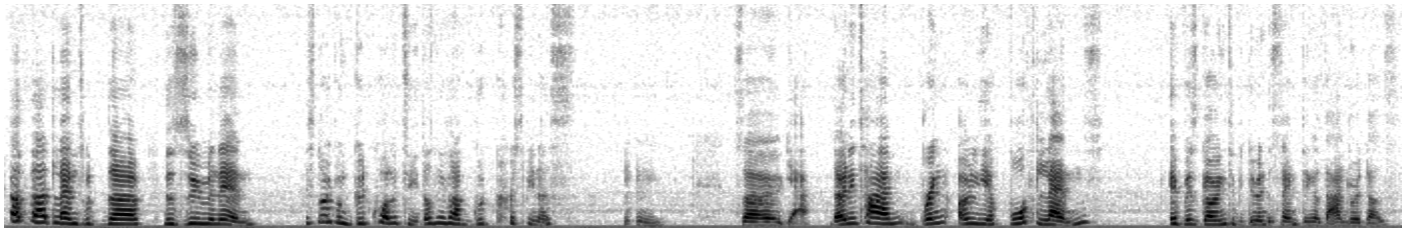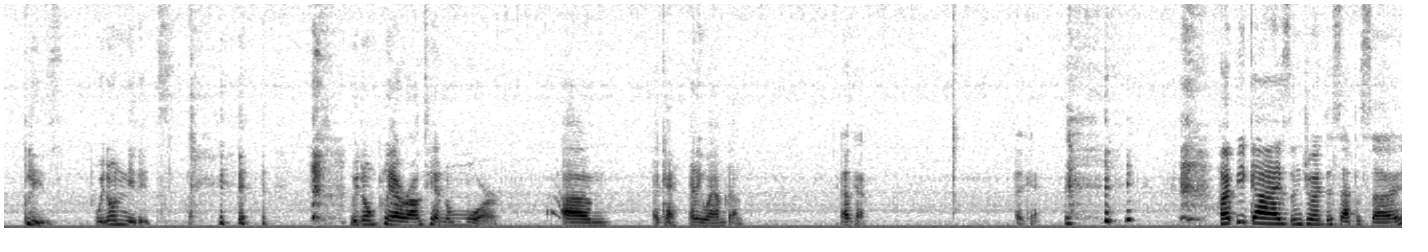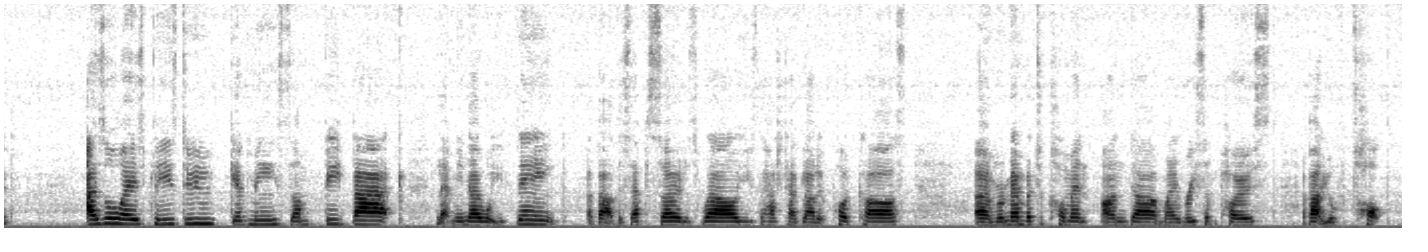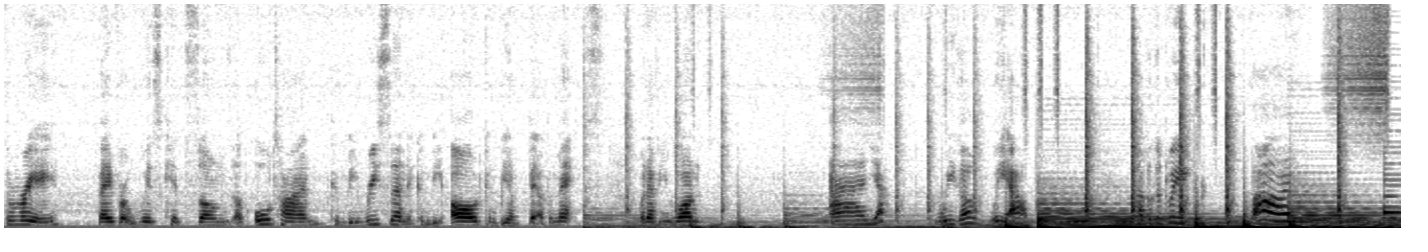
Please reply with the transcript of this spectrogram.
a third lens with the the zooming in, it's not even good quality. It doesn't even have good crispiness. Mm-mm. So yeah, the only time bring only a fourth lens if it's going to be doing the same thing as the Android does. Please, we don't need it. we don't play around here no more. Um, okay. Anyway, I'm done. Okay. Okay. Hope you guys enjoyed this episode. As always, please do give me some feedback. Let me know what you think about this episode as well. Use the hashtag LoudItPodcast. Um, remember to comment under my recent post about your top three favorite WizKids songs of all time. It Can be recent, it can be old, it can be a bit of a mix, whatever you want. And yeah, we go, we out. Have a good week. Bye.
